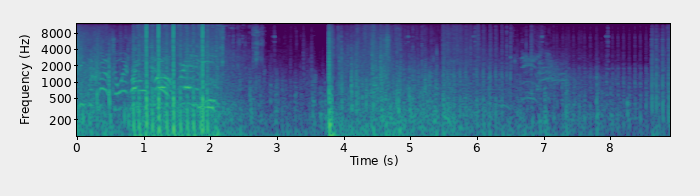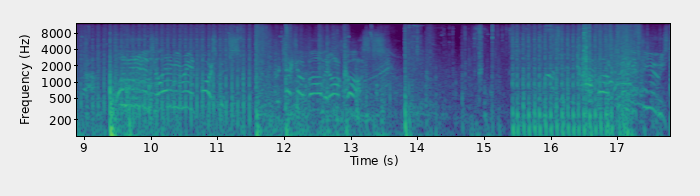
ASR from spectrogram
Keep the Krauts away from our Let's go bomb! for enemies! One minute until enemy reinforcements! Protect our bomb at all costs! Our bomb's being defused!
